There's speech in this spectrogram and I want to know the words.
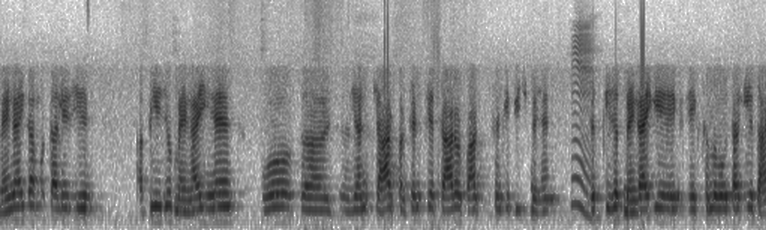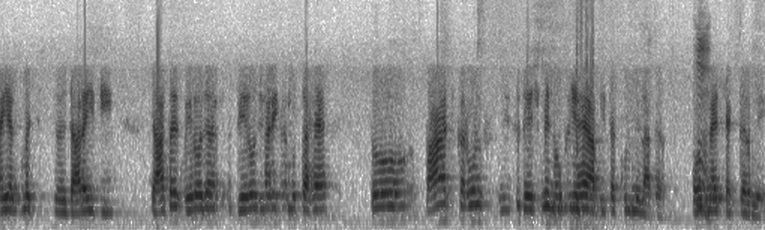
महँगाई का मुद्दा लीजिए। अभी जो महँगाई है वो यानी चार परसेंट के चार और पाँच परसेंट के बीच में है। हम्म। जबकि जब महँगाई की एक एक समय वो था कि ढाई अंक में जा रही थी जहाँ तक बेरोजगार बेरोजगारी का मुद्दा है तो पाँच करोड़ इस देश में नौकरियाँ हैं अभी तक कुल मिलाकर ऑर्गेनाइज सेक्टर में।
